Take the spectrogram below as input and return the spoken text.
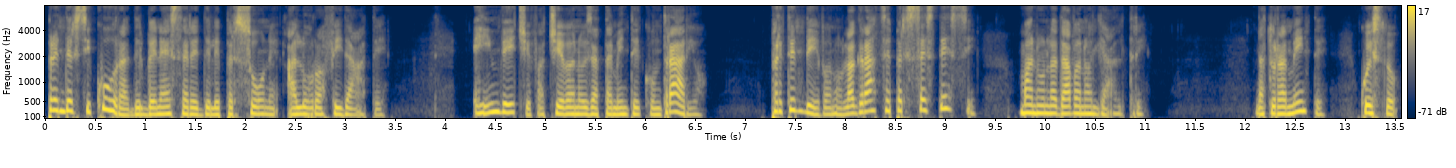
prendersi cura del benessere delle persone a loro affidate. E invece facevano esattamente il contrario. Pretendevano la grazia per se stessi, ma non la davano agli altri. Naturalmente questo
